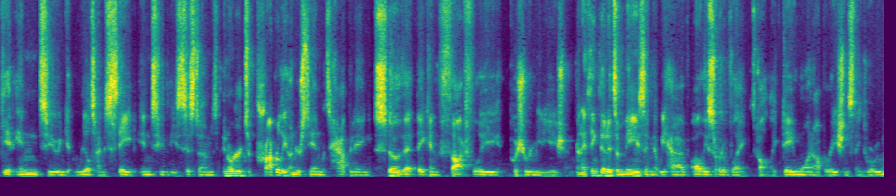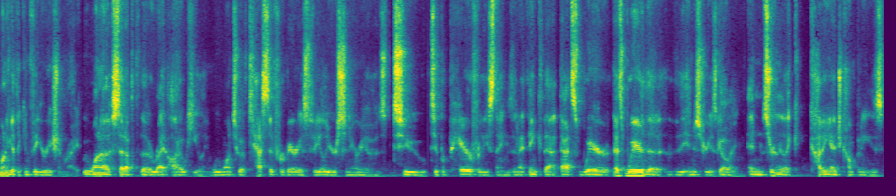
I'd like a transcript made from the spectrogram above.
get into and get real-time state into these systems in order to properly understand what's happening so that they can thoughtfully push a remediation. And I think that it's amazing that we have all these sort of like, let's call it like day one operations things where we want to get the configuration right. We want to set up the right auto healing. We want to have tested for various failure scenarios to to prepare for these things. And I think that that's where that's where the the industry is going. And certainly like cutting edge companies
